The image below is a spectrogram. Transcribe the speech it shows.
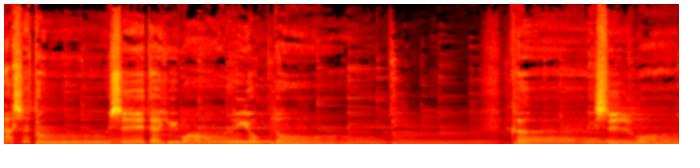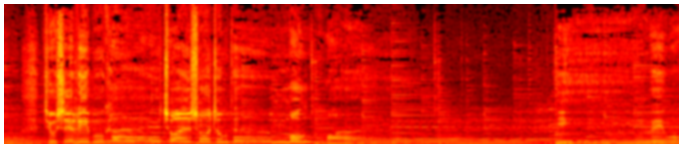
那是都市的欲望涌动。可是我就是离不开传说中的梦幻。因为我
